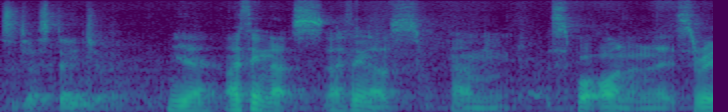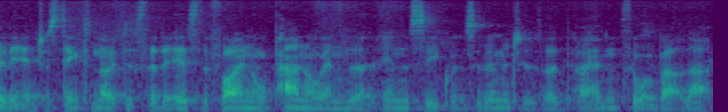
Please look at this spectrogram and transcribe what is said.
suggests danger. Yeah, I think that's I think that's um, spot on, and it's really interesting to notice that it is the final panel in the in the sequence of images. I, I hadn't thought about that.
